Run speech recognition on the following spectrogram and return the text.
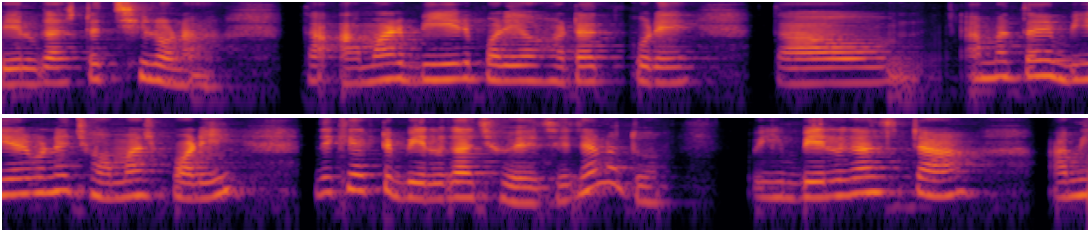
বেল গাছটা ছিল না। তা আমার বিয়ের পরে হঠাৎ করে তাও আমার তাই বিয়ের মানে ছ মাস পরেই দেখি একটা বেল গাছ হয়েছে, জানো তো? ওই বেল গাছটা আমি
